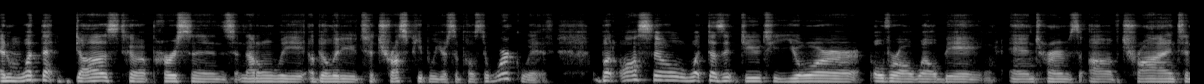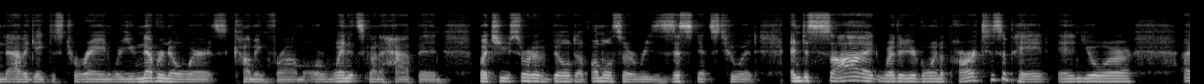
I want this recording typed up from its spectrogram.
and what that does does to a person's not only ability to trust people you're supposed to work with, but also what does it do to your overall well being in terms of trying to navigate this terrain where you never know where it's coming from or when it's going to happen, but you sort of build up almost a resistance to it and decide whether you're going to participate in your I,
